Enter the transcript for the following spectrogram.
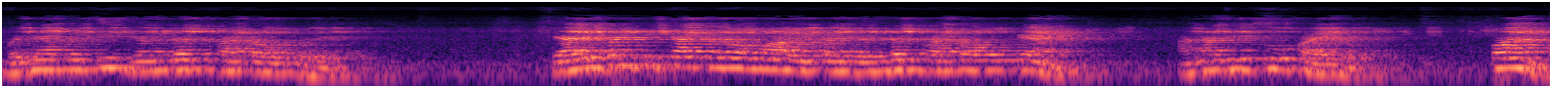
બન્યા પછી જનધન ખાતાઓ ખોલે. ત્યારે પણ ટીકા કરવામાં આવી કે જનધન ખાતાઓ કેમ? આનાથી શું ફાયદો? પણ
